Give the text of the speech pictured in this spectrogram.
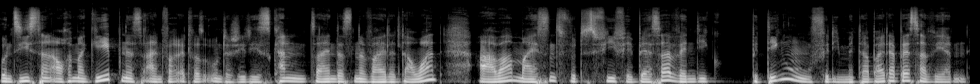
und siehst dann auch im Ergebnis einfach etwas Unterschiedliches. Es kann sein, dass eine Weile dauert, aber meistens wird es viel, viel besser, wenn die Bedingungen für die Mitarbeiter besser werden.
